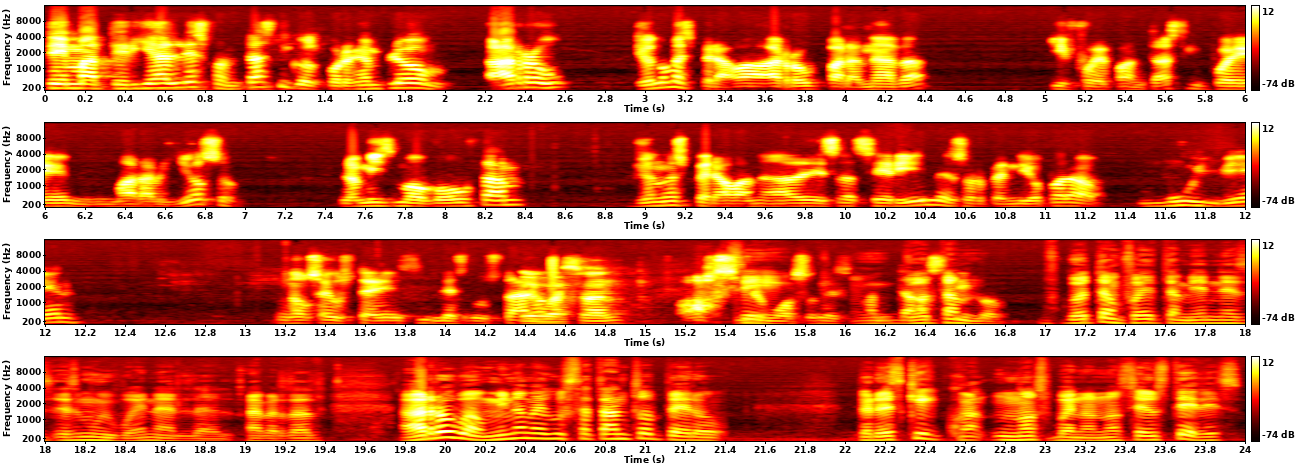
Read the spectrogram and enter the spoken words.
de materiales fantásticos. Por ejemplo, Arrow, yo no me esperaba Arrow para nada, y fue fantástico, fue maravilloso. Lo mismo Gotham, yo no esperaba nada de esa serie y me sorprendió para muy bien. No sé ustedes si les El gustaron. Guasón. Oh, sí, Sí, el Guasón es Gotham, fantástico. Gotham fue también es, es muy buena, la, la verdad. Arrow a mí no me gusta tanto, pero pero es que no, bueno, no sé ustedes,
